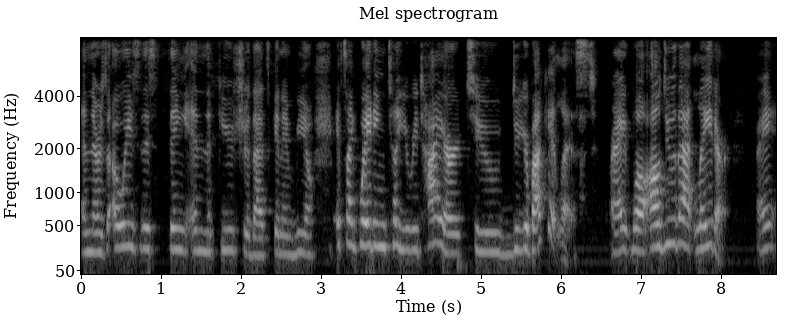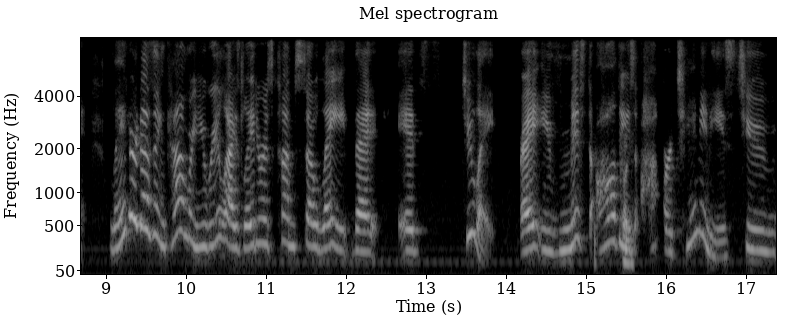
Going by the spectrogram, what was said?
and there's always this thing in the future that's going to, you know, it's like waiting until you retire to do your bucket list, right? Well, I'll do that later, right? Later doesn't come, or you realize later has come so late that it's too late, right? You've missed all these opportunities to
